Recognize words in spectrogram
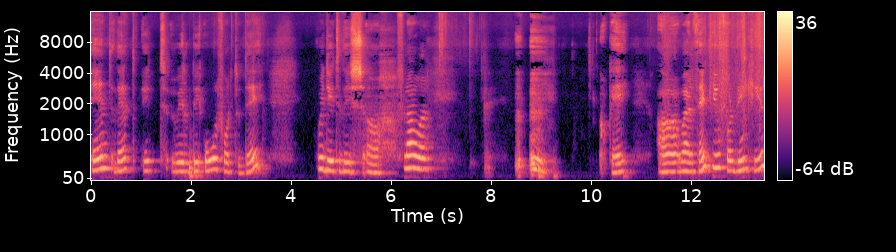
And that it will be all for today. We did this uh, flower. okay uh, well, thank you for being here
